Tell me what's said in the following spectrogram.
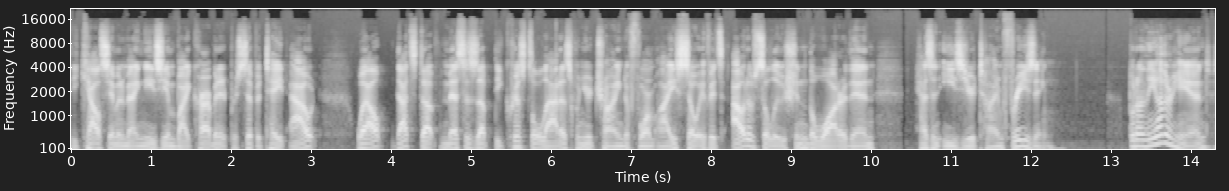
The calcium and magnesium bicarbonate precipitate out. Well, that stuff messes up the crystal lattice when you're trying to form ice. So if it's out of solution, the water then has an easier time freezing. But on the other hand,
